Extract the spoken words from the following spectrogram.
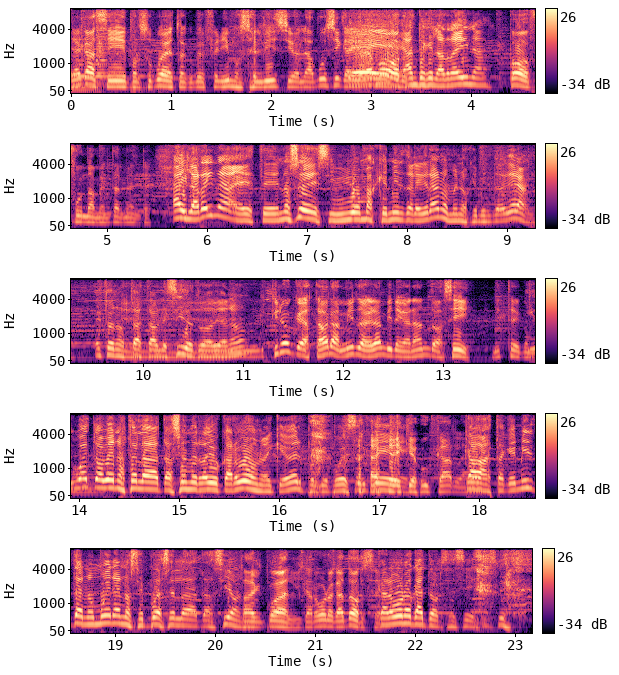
Y acá sí, por supuesto que preferimos el vicio, la música y el amor. Antes que la reina. Todo fundamentalmente. Ah, y la reina, este, no sé si vivió más que Mirta Legrand o menos que Mirta Legrand. Esto no está Eh, establecido todavía, ¿no? Creo que hasta ahora Mirta Legrand viene ganando así, ¿viste? Como- Igual todavía no está la datación de Radio Carbono, hay que ver, porque puede ser que. Hay que buscarla. Hasta que Mirta no muera no se puede hacer la datación. Tal cual, carbono 14. Carbono 14, sí. sí.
